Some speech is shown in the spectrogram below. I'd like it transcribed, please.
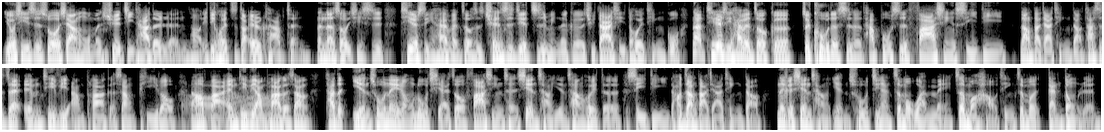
尤其是说像我们学吉他的人哈，一定会知道 Eric。Clapton，那那时候其实《Tears in Heaven》这首是全世界知名的歌曲，大家其实都会听过。那《Tears in Heaven》这首歌最酷的是呢，它不是发行 CD。让大家听到，他是在 MTV Unplugged 上披露，然后把 MTV Unplugged 上他的演出内容录起来之后，发行成现场演唱会的 CD，然后让大家听到那个现场演出竟然这么完美、这么好听、这么感动人。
